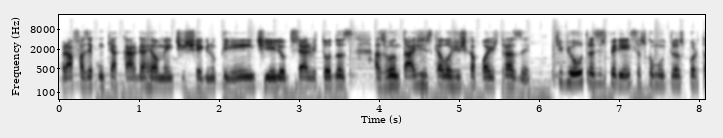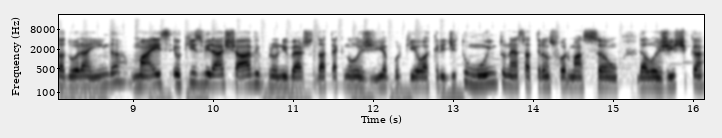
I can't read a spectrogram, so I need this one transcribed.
para fazer com que a carga realmente chegue no cliente e ele observe todas as vantagens que a logística pode trazer tive outras experiências como transportador ainda, mas eu quis virar a chave para o universo da tecnologia porque eu acredito muito nessa transformação da logística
